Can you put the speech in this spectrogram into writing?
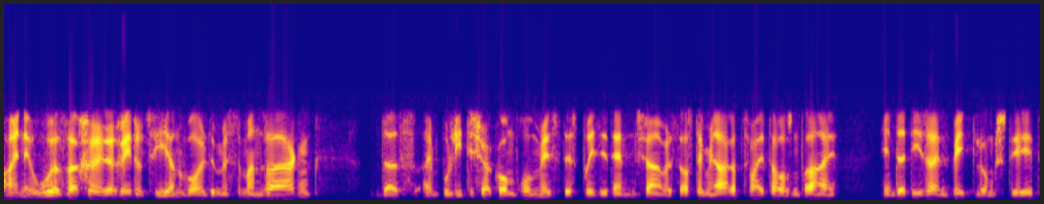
eine Ursache reduzieren wollte, müsste man sagen, dass ein politischer Kompromiss des Präsidenten Chavez aus dem Jahre 2003 hinter dieser Entwicklung steht,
